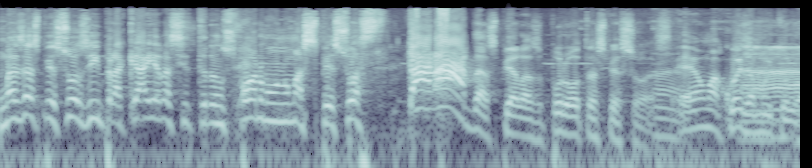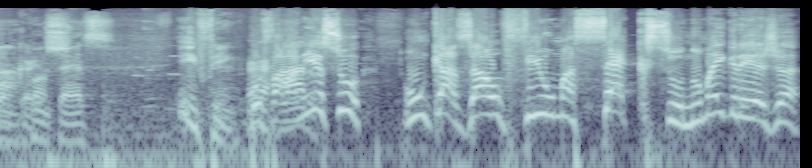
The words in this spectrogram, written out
Mas as pessoas vêm pra cá e elas se transformam numas pessoas taradas pelas, por outras pessoas. É uma coisa muito Ah, louca isso. Acontece. Enfim, por É falar raro. nisso, um casal filma sexo numa igreja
